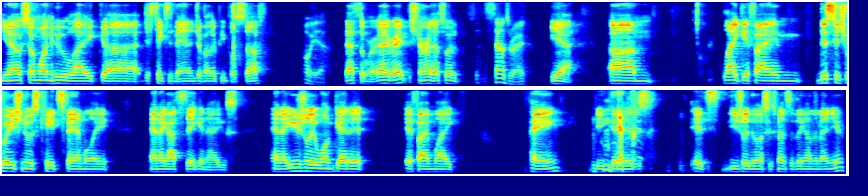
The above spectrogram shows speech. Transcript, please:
You know, someone who like uh, just takes advantage of other people's stuff. Oh yeah, That's the word, right? Schnur. That's what sounds right. Yeah. Um, like if I'm this situation, it was Kate's family and I got steak and eggs. And I usually won't get it if I'm like paying because it's usually the most expensive thing on the menu.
